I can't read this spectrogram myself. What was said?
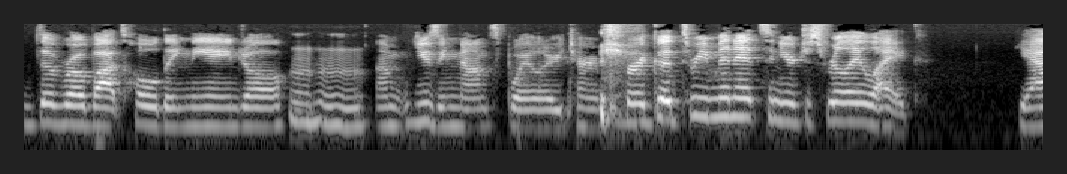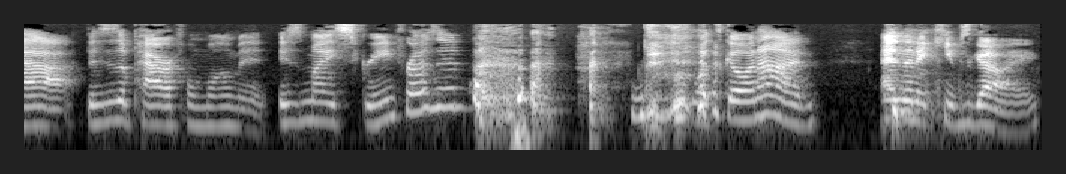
the robot's holding the angel. hmm I'm using non spoilery terms for a good three minutes, and you're just really like, yeah, this is a powerful moment. Is my screen frozen? What's going on? And then it keeps going.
